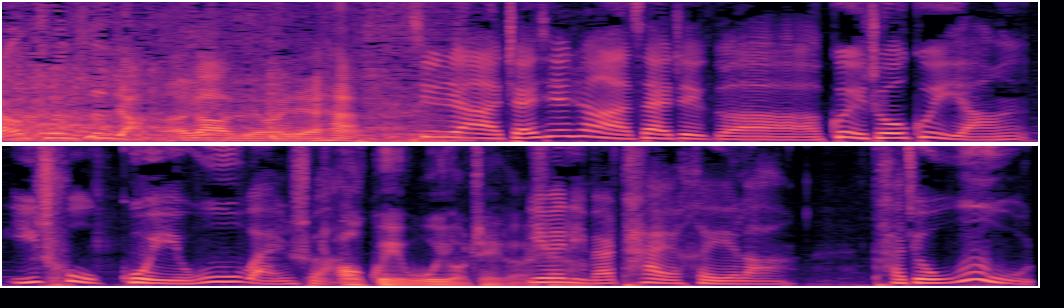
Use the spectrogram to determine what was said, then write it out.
羊村村长啊，告诉你们这。近日啊，翟先生啊，在这个贵州贵阳一处鬼屋玩耍，哦，鬼屋有这个，因为里面面太黑了，他就误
